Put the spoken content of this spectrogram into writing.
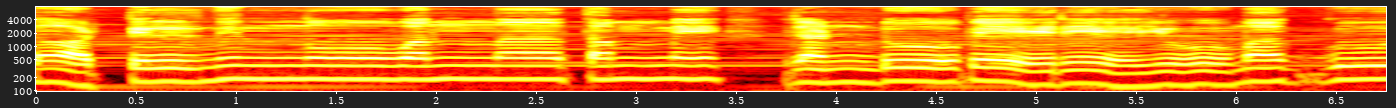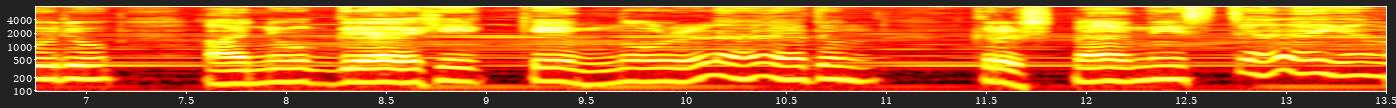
കാട്ടിൽ നിന്നു വന്ന തമ്മെ രണ്ടുപേരെയും അഗുരു അനുഗ്രഹിക്കുന്നുള്ളതും കൃഷ്ണനിശ്ചയം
